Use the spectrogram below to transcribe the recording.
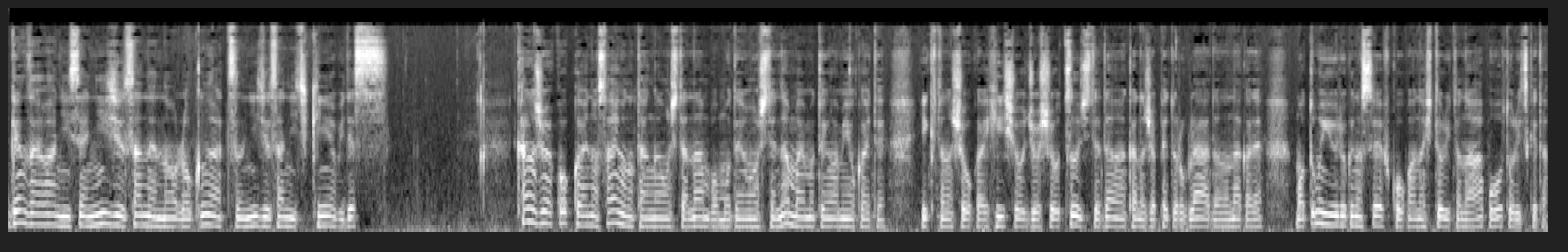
現在は2023年の6月23日金曜日です。彼女は国会の最後の嘆願をした何本も電話をして何枚も手紙を書いて、幾多の紹介、非賞、助手を通じてだが彼女はペトログラードの中で最も有力な政府高官の一人とのアポを取り付けた。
